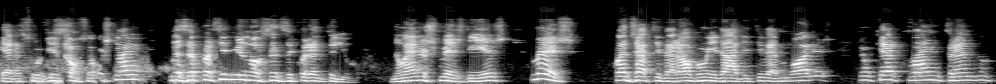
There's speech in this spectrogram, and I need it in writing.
quero a sua visão sobre a história, mas a partir de 1941 não é nos primeiros dias, mas quando já tiver alguma idade e tiver memórias, eu quero que vá entrando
